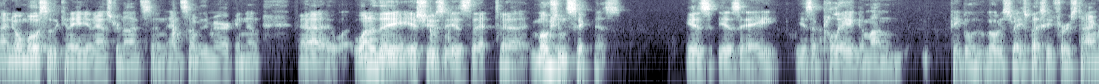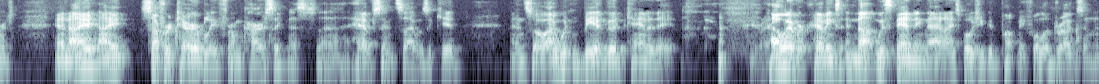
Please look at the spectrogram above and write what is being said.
I know most of the Canadian astronauts and, and some of the American. And uh, one of the issues is that uh, motion sickness is is a is a plague among people who go to space, especially first timers. And I, I suffer terribly from car sickness, uh, have since I was a kid. And so I wouldn't be a good candidate. However, having notwithstanding that, I suppose you could pump me full of drugs and,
